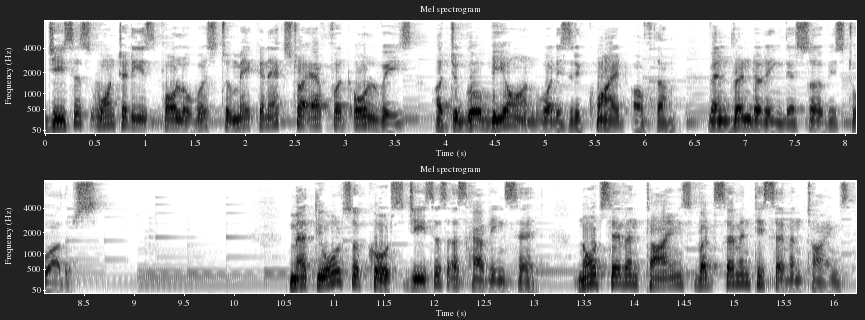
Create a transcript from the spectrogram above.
Jesus wanted his followers to make an extra effort always or to go beyond what is required of them when rendering their service to others. Matthew also quotes Jesus as having said, not seven times but 77 times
